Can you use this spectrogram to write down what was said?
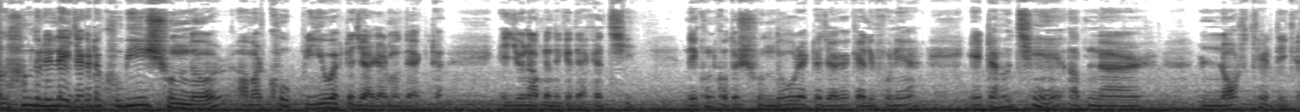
আলহামদুলিল্লাহ, এই জায়গাটা খুবই সুন্দর, আমার খুব প্রিয় একটা জায়গার মধ্যে একটা, এই জন্য আপনাদেরকে দেখাচ্ছি। দেখুন কত সুন্দর একটা জায়গা, ক্যালিফোর্নিয়া। এটা হচ্ছে আপনার নর্থের দিকে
